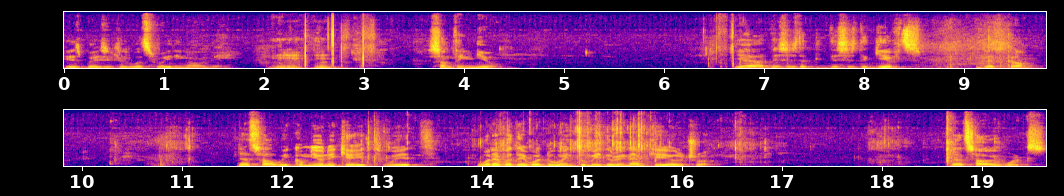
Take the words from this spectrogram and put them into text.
is basically what's waiting on me. something new. Yeah this is the this is the gifts that come. That's how we communicate with whatever they were doing to me during mk ultra. That's how it works.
